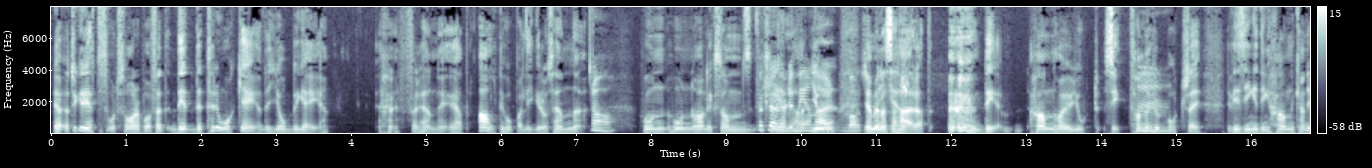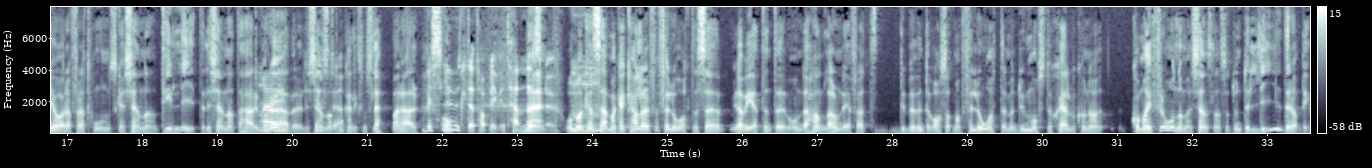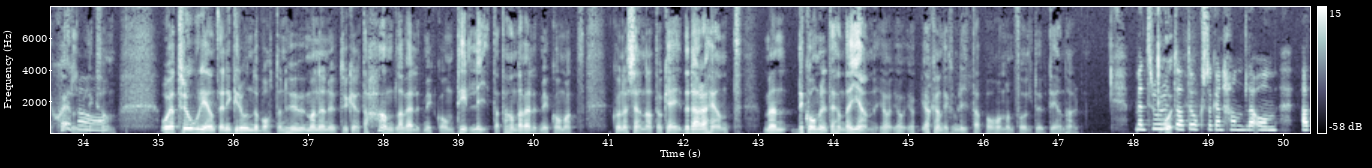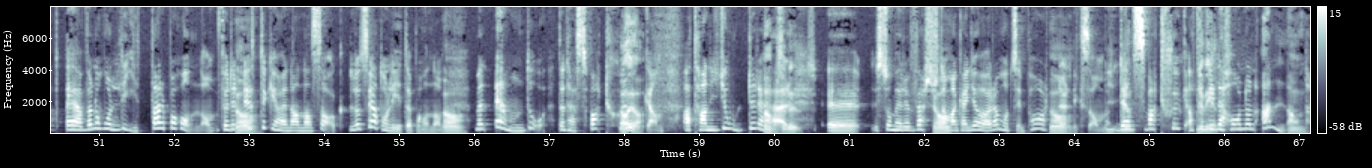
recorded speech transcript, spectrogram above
jag, jag tycker det är jättesvårt att svara på. För att det, det tråkiga är, det jobbiga är för henne är att alltihopa ligger hos henne. Ja, Hon, hon har liksom... Förklara hur du menar, Jo, jag menar så ligger. här att det, han har ju gjort sitt. Han har Mm. gjort bort sig. Det finns ingenting han kan göra för att hon ska känna tillit. Eller känna att det här går Nej, över. Eller känna att hon kan liksom släppa det här. Och- beslutet har blivit hennes Nej. nu. Och man, Mm. kan, säga, man kan kalla det för förlåtelse. Jag vet inte om det handlar om det. För att det behöver inte vara så att man förlåter. Men du måste själv kunna komma ifrån de här känslorna. Så att du inte lider av det själv. Ja. Liksom. Och jag tror egentligen i grund och botten, hur man än uttrycker det, att det handlar väldigt mycket om tillit. Att det handlar väldigt mycket om att kunna känna att okej, okay, det där har hänt, men det kommer inte hända igen. Jag, jag, jag kan liksom lita på honom fullt ut igen här. Men tror du inte att det också kan handla om att även om hon litar på honom, för det, ja. det tycker jag är en annan sak. Låt säga att hon litar på honom, ja. men ändå den här svartsjukan, ja, att han gjorde det här eh, som är det värsta man kan göra mot sin partner. Liksom. Den svartsjukan, att han ville ha någon annan. Mm.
